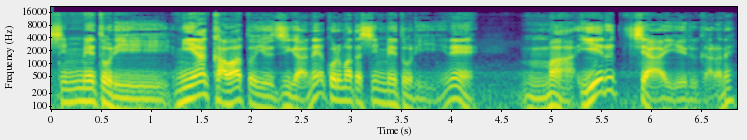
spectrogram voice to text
シンメトリー、宮川という字がね、これまたシンメトリーにね、まあ、言えるっちゃ言えるからね。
